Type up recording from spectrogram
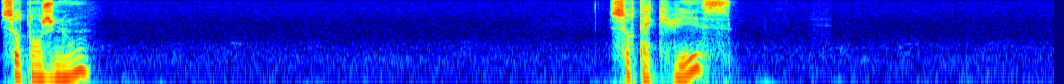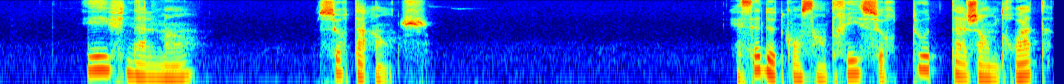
sur ton genou, sur ta cuisse et finalement sur ta hanche. Essaie de te concentrer sur toute ta jambe droite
